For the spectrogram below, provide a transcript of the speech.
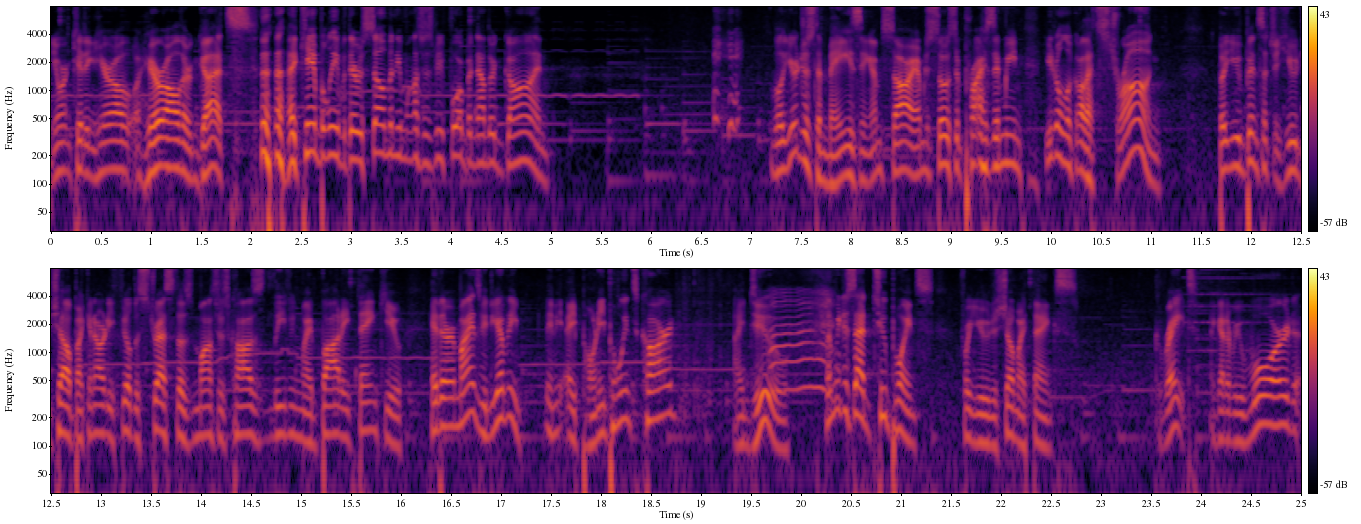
You weren't kidding. Here are all, here are all their guts. I can't believe it. There were so many monsters before, but now they're gone. Well, you're just amazing. I'm sorry. I'm just so surprised. I mean, you don't look all that strong. But you've been such a huge help. I can already feel the stress those monsters caused leaving my body. Thank you. Hey, that reminds me. Do you have any, any a pony points card? I do. Uh. Let me just add two points for you to show my thanks. Great. I got a reward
